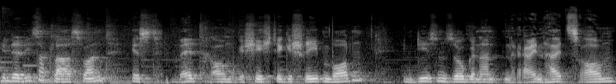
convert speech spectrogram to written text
Hinter dieser Glaswand ist Weltraumgeschichte geschrieben worden. In diesem sogenannten Reinheitsraum.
